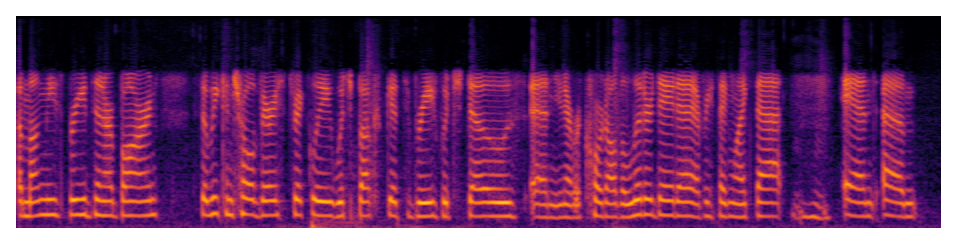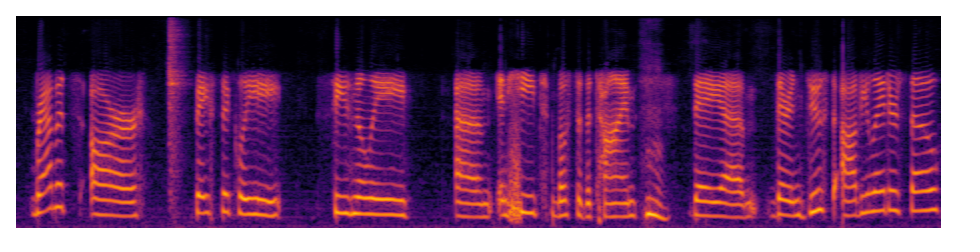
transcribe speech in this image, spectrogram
among these breeds in our barn. So we control very strictly which bucks get to breed, which does, and you know record all the litter data, everything like that. And um, rabbits are basically seasonally um, in heat most of the time. They um, they're induced ovulators though,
